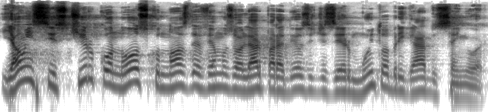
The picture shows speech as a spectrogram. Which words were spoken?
E ao insistir conosco, nós devemos olhar para Deus e dizer: Muito obrigado, Senhor.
